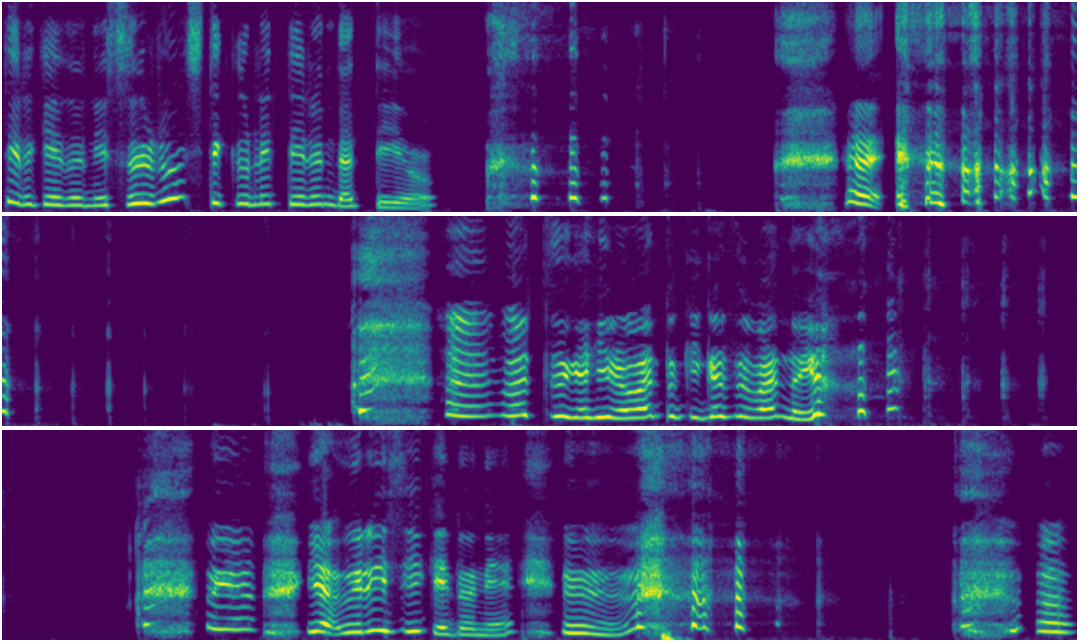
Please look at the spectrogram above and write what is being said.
てるけどね、スルーしてくれてるんだってよ。はい。マッツーが拾わんと気が済まんのよ。いや、いや、嬉しいけどね。うん。深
